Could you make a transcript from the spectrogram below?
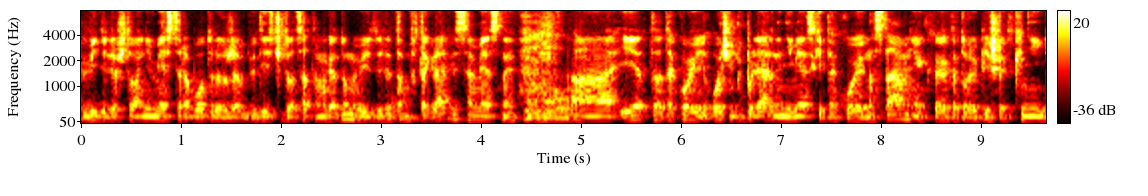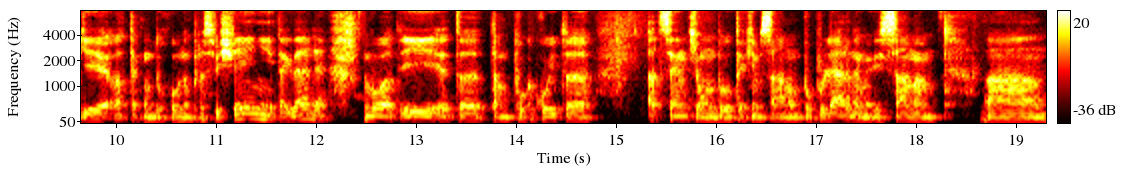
видели, что они вместе работали уже в 2020 году. Мы видели там фотографии совместные. Угу. А, и это такой очень популярный немецкий такой наставник, который пишет книги о таком духовном просвещении и так далее. Вот. И это там по какой-то оценке он был таким самым популярным и самым а,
